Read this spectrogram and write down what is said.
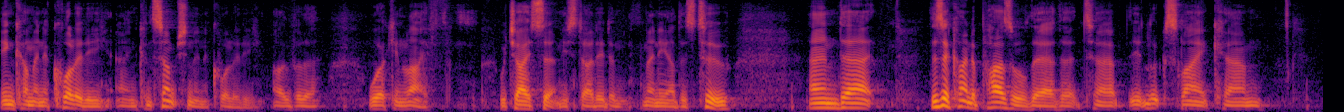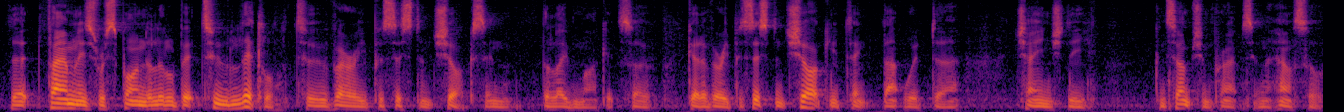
income inequality and consumption inequality over the working life, which I certainly studied and many others too. And uh, there's a kind of puzzle there that uh, it looks like um, that families respond a little bit too little to very persistent shocks in the labor market. So get a very persistent shock, you'd think that would uh, change the consumption perhaps in the household.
